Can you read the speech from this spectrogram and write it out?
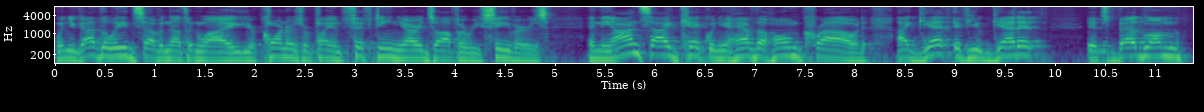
When you got the lead seven nothing, why your corners were playing 15 yards off of receivers, and the onside kick when you have the home crowd. I get if you get it, it's bedlam.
